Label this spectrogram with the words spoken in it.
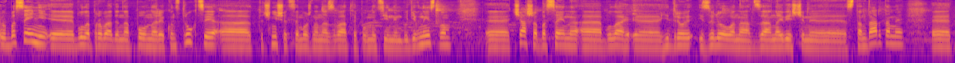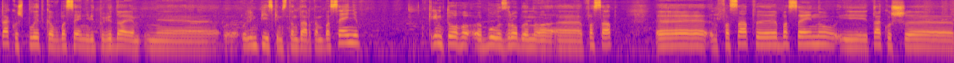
В басейні е, була проведена повна реконструкція, а точніше це можна назвати повноцінним будівництвом. Е, Чаша басейну е, була гідроізольована за найвищими стандартами. Також плитка в басейні відповідає олімпійським стандартам басейнів. Крім того, було зроблено фасад. Е, Фасад е, басейну і також е,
